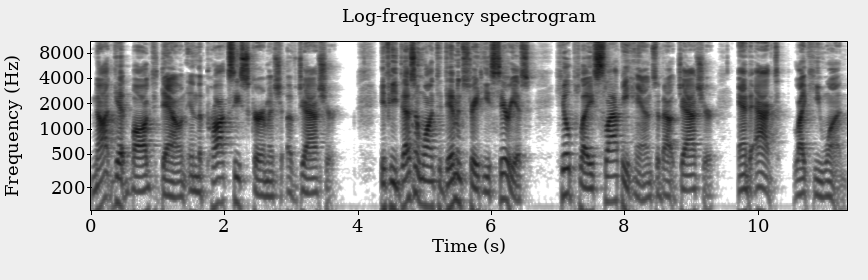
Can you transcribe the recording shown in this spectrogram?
not get bogged down in the proxy skirmish of Jasher. If he doesn't want to demonstrate he's serious, he'll play slappy hands about Jasher and act like he won.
